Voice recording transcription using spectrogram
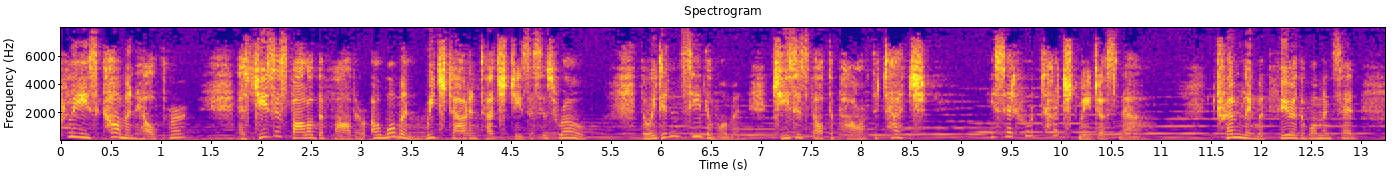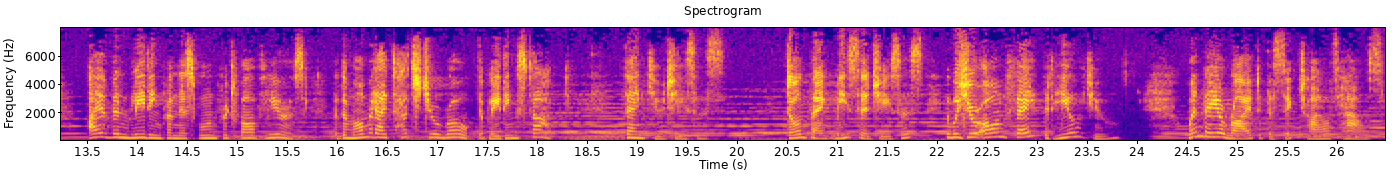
Please come and help her. As Jesus followed the father, a woman reached out and touched Jesus' robe. Though he didn't see the woman, Jesus felt the power of the touch. He said, Who touched me just now? Trembling with fear, the woman said, I have been bleeding from this wound for 12 years, but the moment I touched your robe, the bleeding stopped. Thank you, Jesus. Don't thank me, said Jesus. It was your own faith that healed you. When they arrived at the sick child's house,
